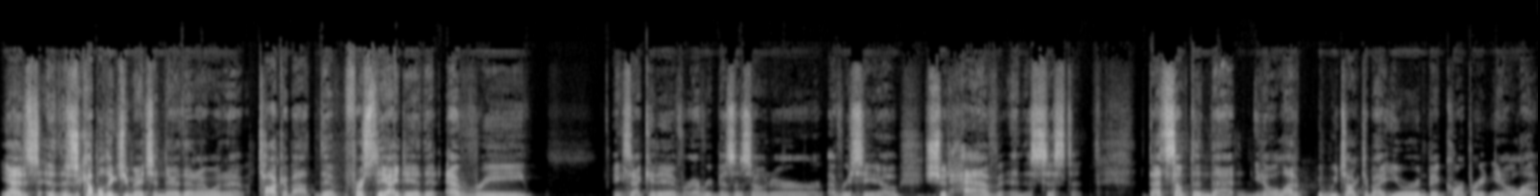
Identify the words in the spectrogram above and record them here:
Yeah, there's a couple things you mentioned there that I want to talk about. The first, the idea that every executive or every business owner or every CEO should have an assistant that's something that mm. you know a lot of we talked about you were in big corporate you know a lot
